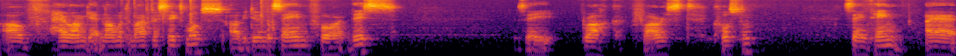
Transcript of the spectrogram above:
of how I'm getting on with them after six months. I'll be doing the same for this. It's a BROC Forest Custom same thing. I,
